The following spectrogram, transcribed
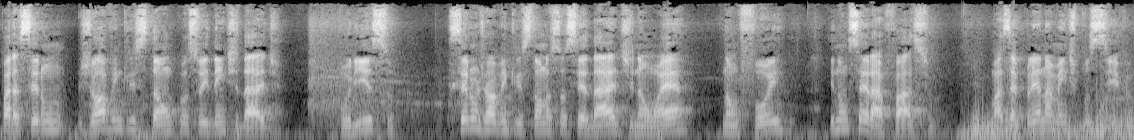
para ser um jovem cristão com sua identidade. Por isso, ser um jovem cristão na sociedade não é, não foi e não será fácil, mas é plenamente possível,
